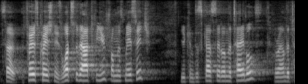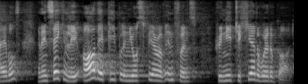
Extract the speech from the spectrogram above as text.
So, the first question is What stood out for you from this message? You can discuss that on the tables, around the tables. And then, secondly, are there people in your sphere of influence who need to hear the word of God?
